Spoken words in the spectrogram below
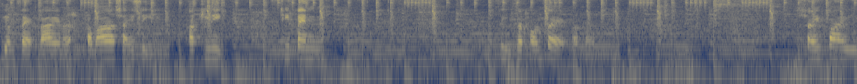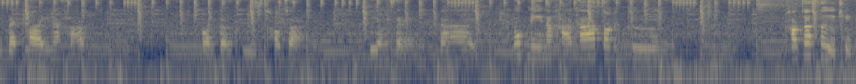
เรืองแสงได้นะ เพราะว่าใช้สีอะคริลิกที่เป็นสีสะท้อนแสงนะคะ ใช้ไฟแบ็คไลท์นะคะ ตอนกลางคืนเขาจะเรืองแสงได้ รูปนี้นะคะ ถ้าตอนกลางคืน เขาจะสื่อถึง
